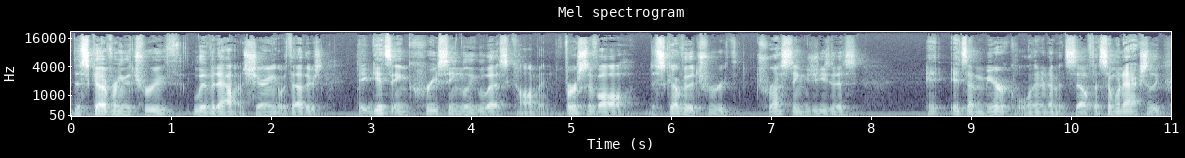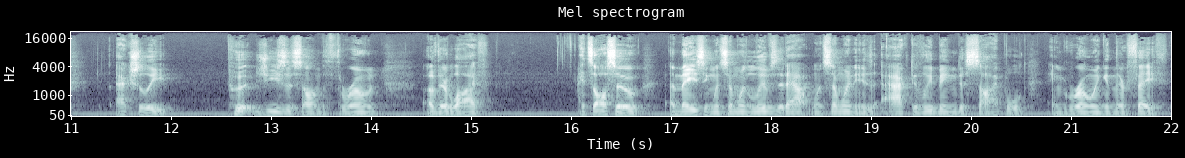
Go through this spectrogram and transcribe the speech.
discovering the truth, live it out, and sharing it with others it gets increasingly less common. First of all, discover the truth, trusting Jesus. It's a miracle in and of itself that someone actually actually put Jesus on the throne of their life. It's also amazing when someone lives it out, when someone is actively being discipled and growing in their faith.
